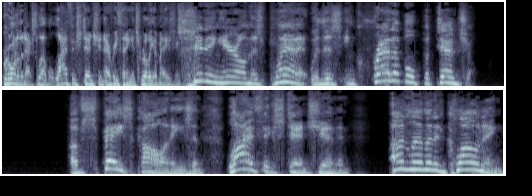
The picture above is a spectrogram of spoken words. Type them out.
we're going to the next level. Life extension, everything. It's really amazing. Sitting here on this planet with this incredible potential of space colonies and life extension and unlimited cloning.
